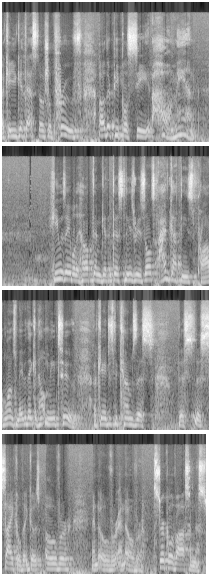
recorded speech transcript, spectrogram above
Okay, you get that social proof. Other people see, oh man he was able to help them get this, these results. I've got these problems. Maybe they can help me too. Okay, it just becomes this, this, this cycle that goes over and over and over. Circle of awesomeness.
